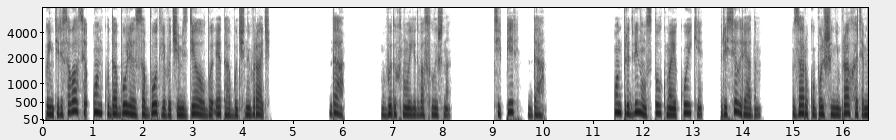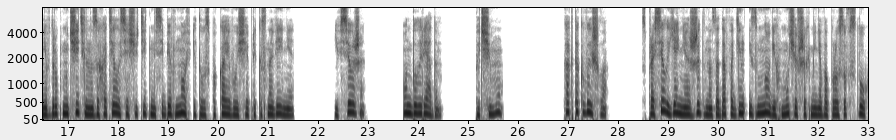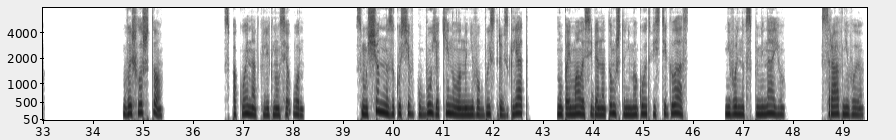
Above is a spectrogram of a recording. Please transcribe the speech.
Поинтересовался он куда более заботливо, чем сделал бы это обычный врач. «Да», — выдохнула едва слышно. «Теперь да». Он придвинул стул к моей койке, присел рядом. За руку больше не брал, хотя мне вдруг мучительно захотелось ощутить на себе вновь это успокаивающее прикосновение. И все же он был рядом. Почему? Как так вышло? Спросила я, неожиданно задав один из многих мучивших меня вопросов вслух. «Вышло что?» Спокойно откликнулся он. Смущенно закусив губу, я кинула на него быстрый взгляд, но поймала себя на том, что не могу отвести глаз. Невольно вспоминаю, сравниваю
